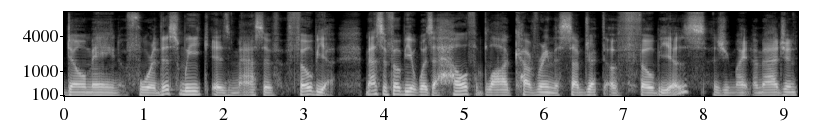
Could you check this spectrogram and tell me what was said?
domain for this week is Massive Phobia. Massive Phobia was a health blog covering the subject of phobias, as you might imagine,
